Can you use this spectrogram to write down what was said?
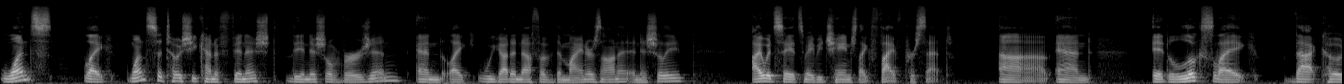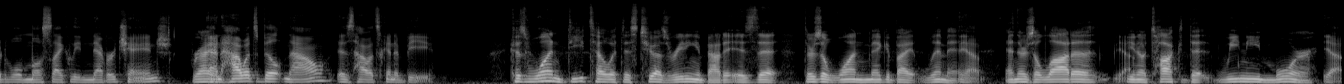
once like once Satoshi kind of finished the initial version and like we got enough of the miners on it initially, I would say it's maybe changed like five percent, uh, and it looks like that code will most likely never change. Right. And how it's built now is how it's going to be. Because one detail with this too, I was reading about it, is that there's a one megabyte limit, Yeah. and there's a lot of Yeah. you know talk that we need more. Yeah.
